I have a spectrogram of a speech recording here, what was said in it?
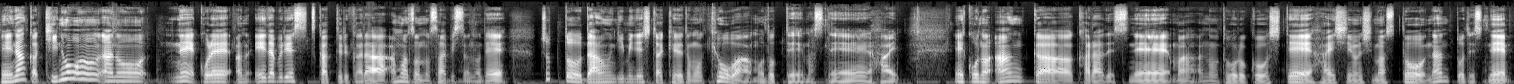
えー、なんか昨日、あのね、これあの AWS 使ってるから Amazon のサービスなので、ちょっとダウン気味でしたけれども、今日は戻ってますね。はい。えー、このアンカーからですね、まあ、あの登録をして配信をしますと、なんとですね、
